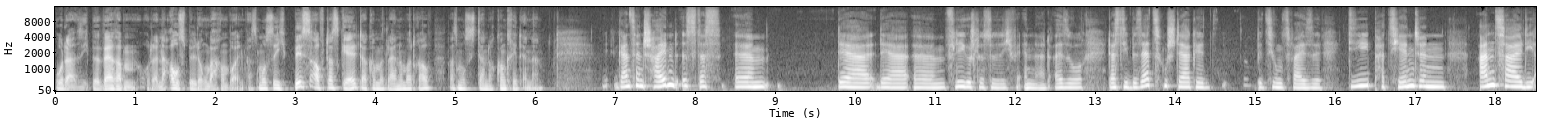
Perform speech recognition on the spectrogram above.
oder sich bewerben oder eine Ausbildung machen wollen? Was muss sich bis auf das Geld, da kommen wir gleich nochmal drauf, was muss sich dann noch konkret ändern? Ganz entscheidend ist, dass ähm, der, der ähm, Pflegeschlüssel sich verändert. Also, dass die Besetzungsstärke bzw. die Patienten Anzahl, die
